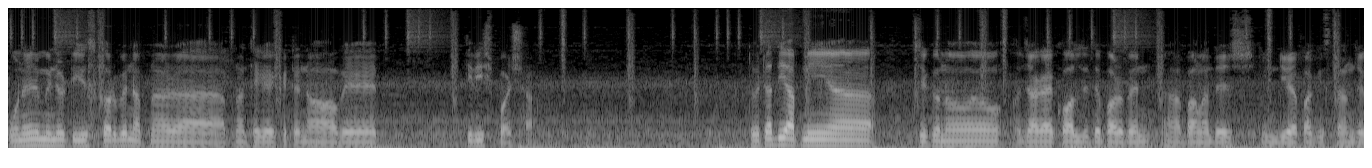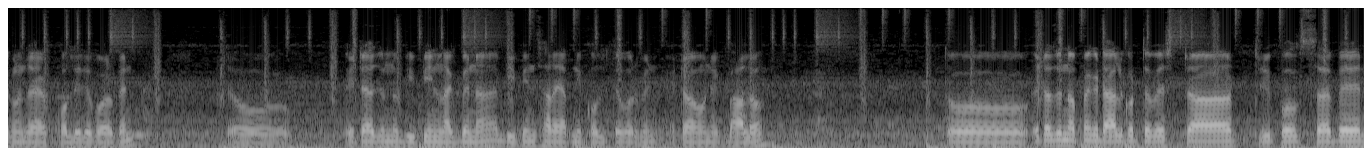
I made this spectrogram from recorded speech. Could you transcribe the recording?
পনেরো মিনিট ইউজ করবেন, আপনার আপনার থেকে কেটে নেওয়া হবে তিরিশ পয়সা। তো এটা দিয়ে আপনি যে কোনো জায়গায় কল দিতে পারবেন বাংলাদেশ, ইন্ডিয়া, পাকিস্তান যে কোনো জায়গায় কল দিতে পারবেন। তো এটার জন্য ভিপিএন লাগবে না। ভিপিএন ছাড়াই আপনি কল দিতে পারবেন। এটা অনেক ভালো। তো এটার জন্য আপনাকে ডায়াল করতে হবে star triple seven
